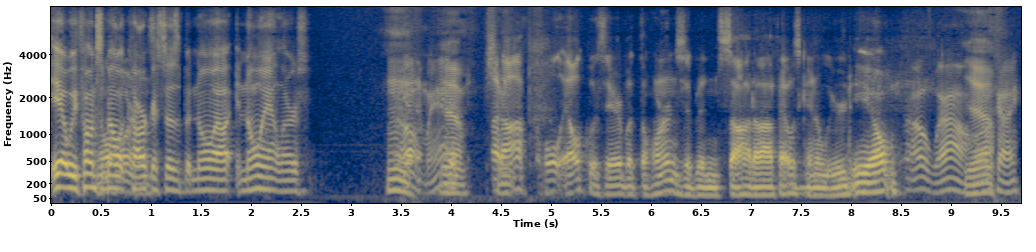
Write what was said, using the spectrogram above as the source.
Yeah, we found some elk horns. carcasses, but no no antlers. hmm, Oh, man. yeah. cut so- off. The whole elk was there, but the horns had been sawed off. That was kind of weird. Yep, Oh wow. Yeah. Okay.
